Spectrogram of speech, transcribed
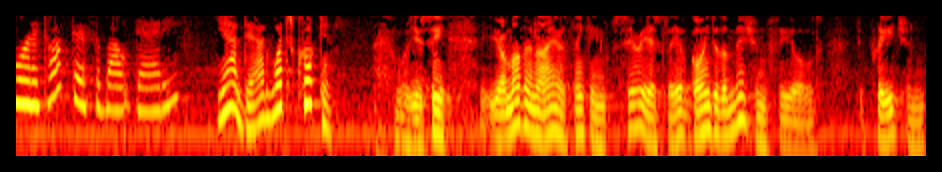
Want to talk to us about, Daddy? Yeah, Dad. What's cooking? Well, you see, your mother and I are thinking seriously of going to the mission field to preach and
